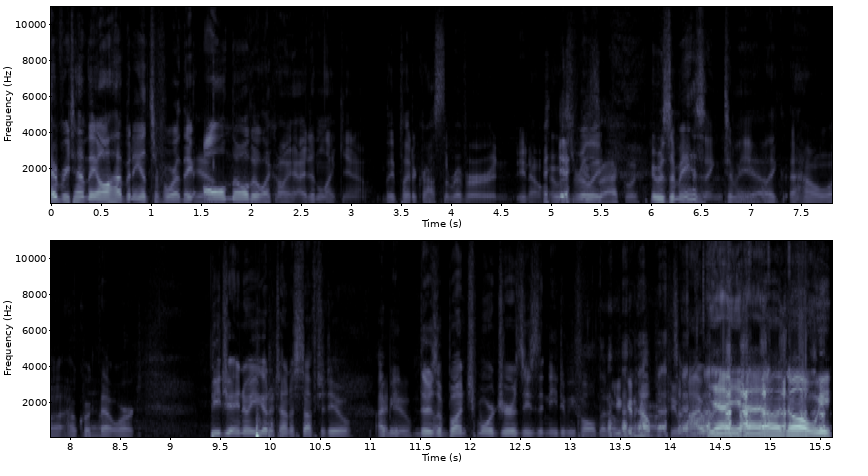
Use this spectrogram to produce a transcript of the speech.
every time they all have an answer for it. They Yeah. all know. They're like, oh yeah, I didn't like you know. They played across the river, and you know, it was really. exactly. It was amazing to me, Yeah. like how uh, how quick that worked. BJ, I know you got a ton of stuff to do. I, I mean, do. there's a bunch more jerseys that need to be folded. You can there. help if you want. I would- Yeah, yeah. Oh, no, we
